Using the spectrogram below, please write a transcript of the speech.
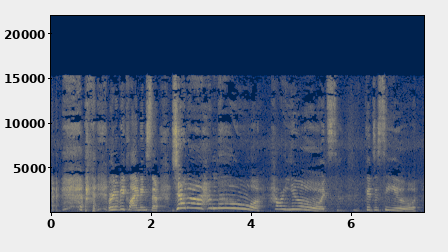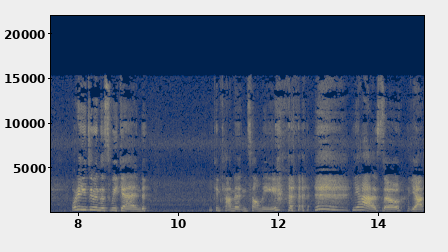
We're to be climbing snow. Jenna, hello! How are you? It's good to see you. What are you doing this weekend? You can comment and tell me. yeah, so, yeah,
